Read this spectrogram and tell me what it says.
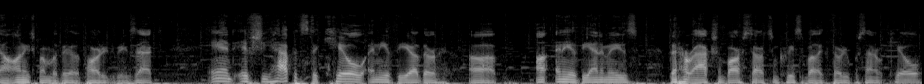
on each member of the other party to be exact. And if she happens to kill any of the other uh, uh, any of the enemies then her action bar starts increasing by like 30% of kill.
